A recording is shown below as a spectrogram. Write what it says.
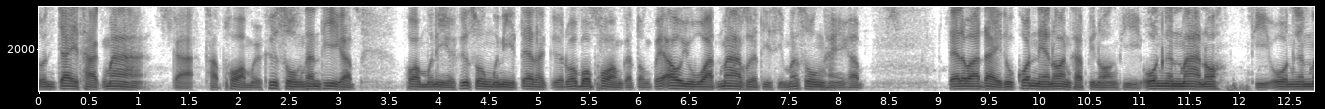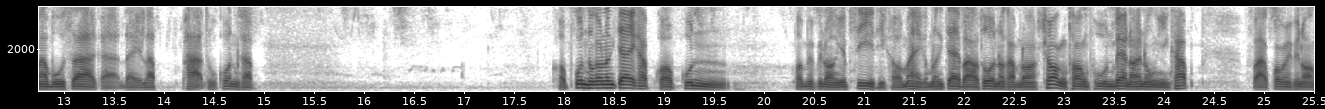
สนใจทักมากะถ้าพร้อมก็คือทรงทันทีครับพร้อมมือนี้ก็คือทรงมือนี้แต่ถ้าเกิดว่าบ่พร้อมก็ต้องไปเอาอยู่วัดมาเพื่อที่สิมาทรงให้ครับ แต่ว่าได้ทุกคนแน่นอนครับ พี่น้องที่โอนเงินมาเนาะที่โอนเงินมาบูชาก็ได้รับพระทุกคนครับ ขอบคุณทุกกำลังใจครับ ขอบคุณพ่อแม่พี่น้องเอฟซีที่เขามาให้กำลังใจบ่าวโทษนะครับเนาะช่องทองพูนแม่น้อยนงหญิงครับฝากพ่อแม่พี่น้อง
